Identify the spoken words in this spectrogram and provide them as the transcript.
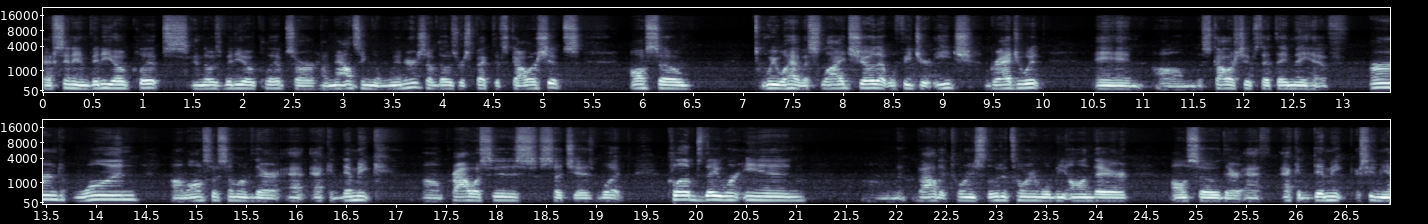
have sent in video clips, and those video clips are announcing the winners of those respective scholarships. Also, we will have a slideshow that will feature each graduate and um, the scholarships that they may have earned, won, um, also some of their a- academic um, prowesses, such as what clubs they were in. Um, valedictorian, salutatorian will be on there. Also, their ath- academic, excuse me,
